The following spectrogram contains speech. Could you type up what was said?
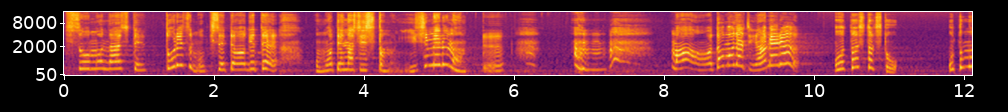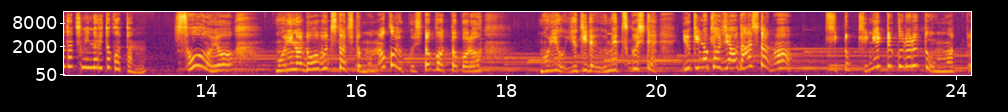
ごちそうも出してドレスも着せてあげておもてなししたのにいじめるなんて。う んまあお友達やめる。私たちとお友達になりたかったの？そうよ。森の動物たちとも仲良くしたかったから森を雪で埋め尽くして雪の巨人を出したの。きっと気に入ってくれると思って。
